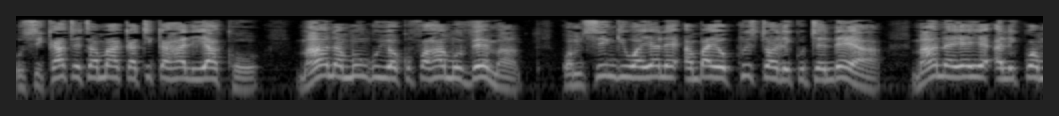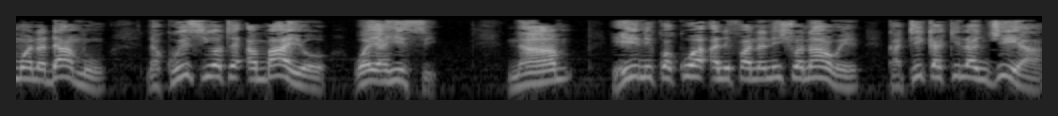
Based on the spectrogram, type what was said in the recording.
Usikate tamaa katika hali yako maana mungu yuwakufahamu vema kwa msingi wa yale ambayo kristo alikutendea maana yeye alikuwa mwanadamu na kuhisi yote ambayo wayahisi. Nam hii ni kwa kuwa alifananishwa nawe katika kila njia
